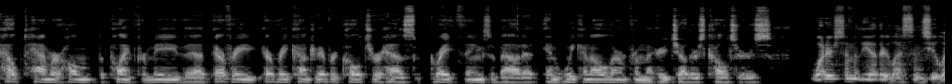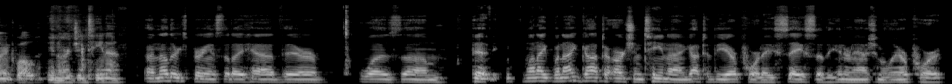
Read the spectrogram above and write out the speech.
helped hammer home the point for me that every every country, every culture has great things about it, and we can all learn from each other's cultures. What are some of the other lessons you learned while in Argentina? Another experience that I had there was um, that when I when I got to Argentina, I got to the airport, Ezeiza, the international airport.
